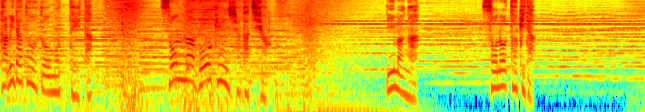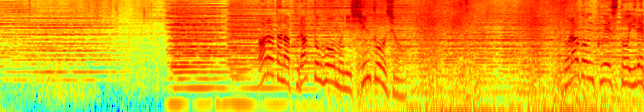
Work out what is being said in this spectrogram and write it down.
旅立とうと思っていた。そんな冒険者たちよ今がその時だ。新たなプラットフォームに新登場「ドラゴンクエスト11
